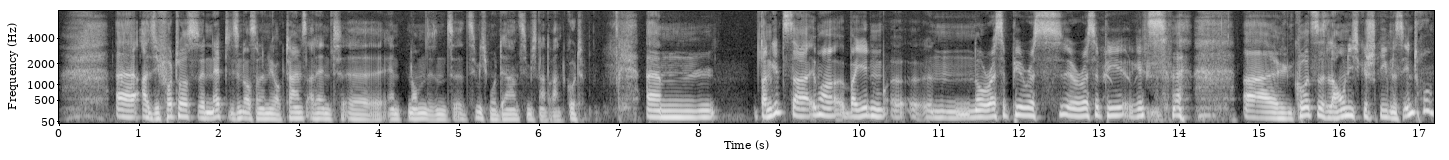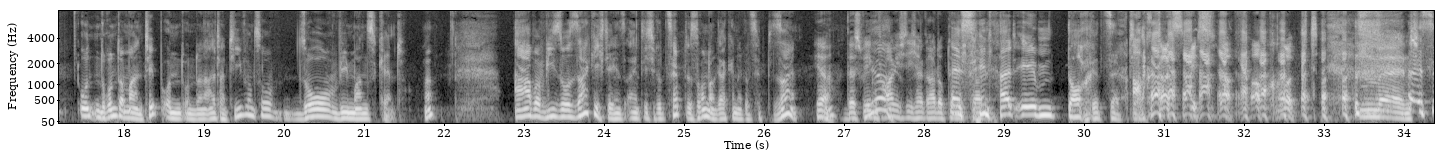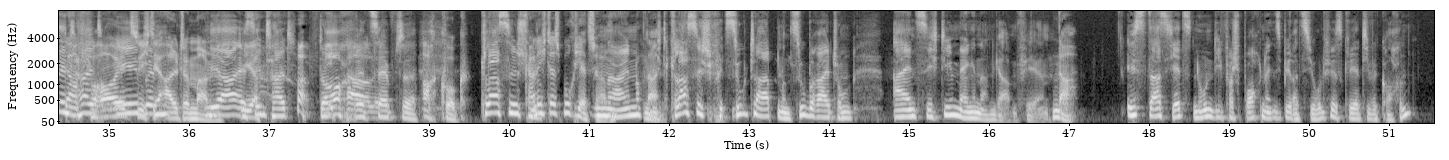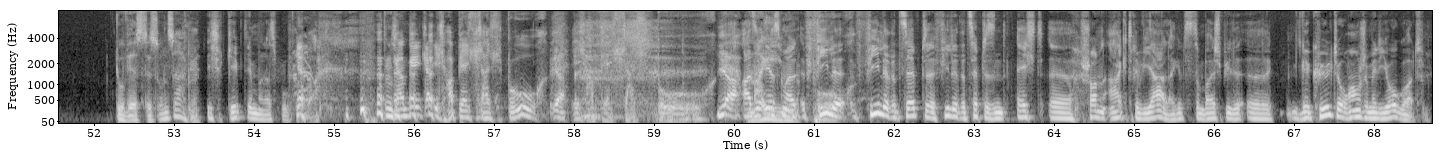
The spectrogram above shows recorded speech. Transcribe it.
Äh, also die Fotos sind nett, die sind aus der New York Times alle ent, äh, entnommen, die sind äh, ziemlich modern, ziemlich nah dran. Gut. Ähm, dann gibt es da immer bei jedem äh, No Recipe Rec- Recipe gibt's äh, ein kurzes, launig geschriebenes Intro, unten drunter mal ein Tipp und, und eine Alternative und so, so wie man es kennt. Ne? Aber wieso sage ich denn jetzt eigentlich Rezepte? Es sollen doch gar keine Rezepte sein. Ja, deswegen Ja. frage ich dich ja gerade, ob du Es grad- sind halt eben doch Rezepte. Ach, das ist ja verrückt. Mensch, Es sind da halt freut eben, sich der alte Mann. Ja, es sind halt doch. Rezepte. Ach, guck. Klassisch. Kann mit- ich das Buch jetzt haben? Nein, noch Nein. nicht. Klassisch mit Zutaten und Zubereitung. Einzig die Mengenangaben fehlen. Na, Ist das jetzt nun die versprochene Inspiration fürs kreative Kochen? du wirst es uns sagen. Ich gebe dir mal das Buch. rüber. Ich habe ich hab jetzt das Buch. Ja. Ich habe jetzt das Buch. Ja, also Mein erstmal viele, Buch. viele Rezepte, viele Rezepte sind echt äh, schon arg trivial. Da gibt es zum Beispiel äh, gekühlte Orange mit Joghurt,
